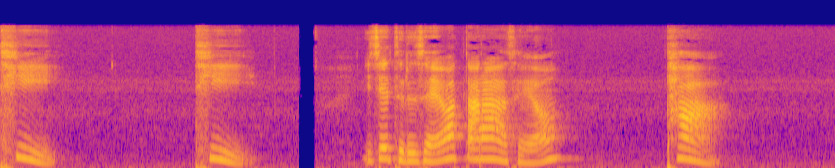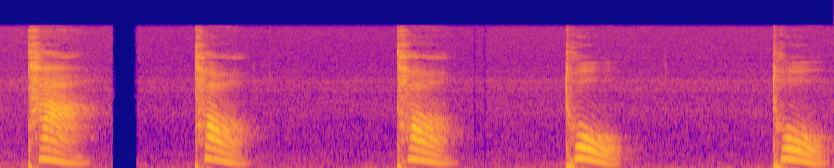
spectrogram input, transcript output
티, 티. 이제 들으세요. 따라하세요. 타, 타, 터, 터, 토, 토,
